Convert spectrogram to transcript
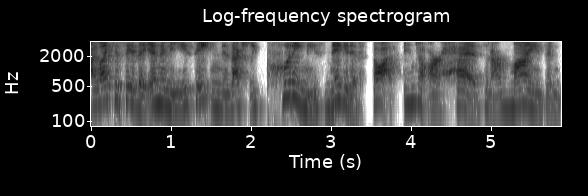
I like to say the enemy, Satan, is actually putting these negative thoughts into our heads and our minds and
